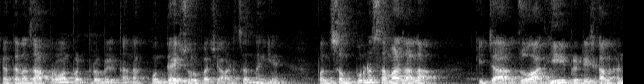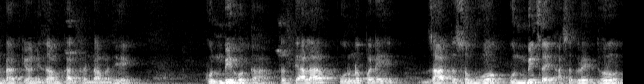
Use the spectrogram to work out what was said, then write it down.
किंवा त्यांना जात प्रमाणपत्र मिळताना कोणत्याही स्वरूपाची अडचण नाही आहे पण संपूर्ण समाजाला की ज्या जो आधी ब्रिटिश कालखंडात किंवा निजाम कालखंडामध्ये कुणबी होता तर त्याला पूर्णपणे जात समूह कुणबीच आहे असं गृहीत धरून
